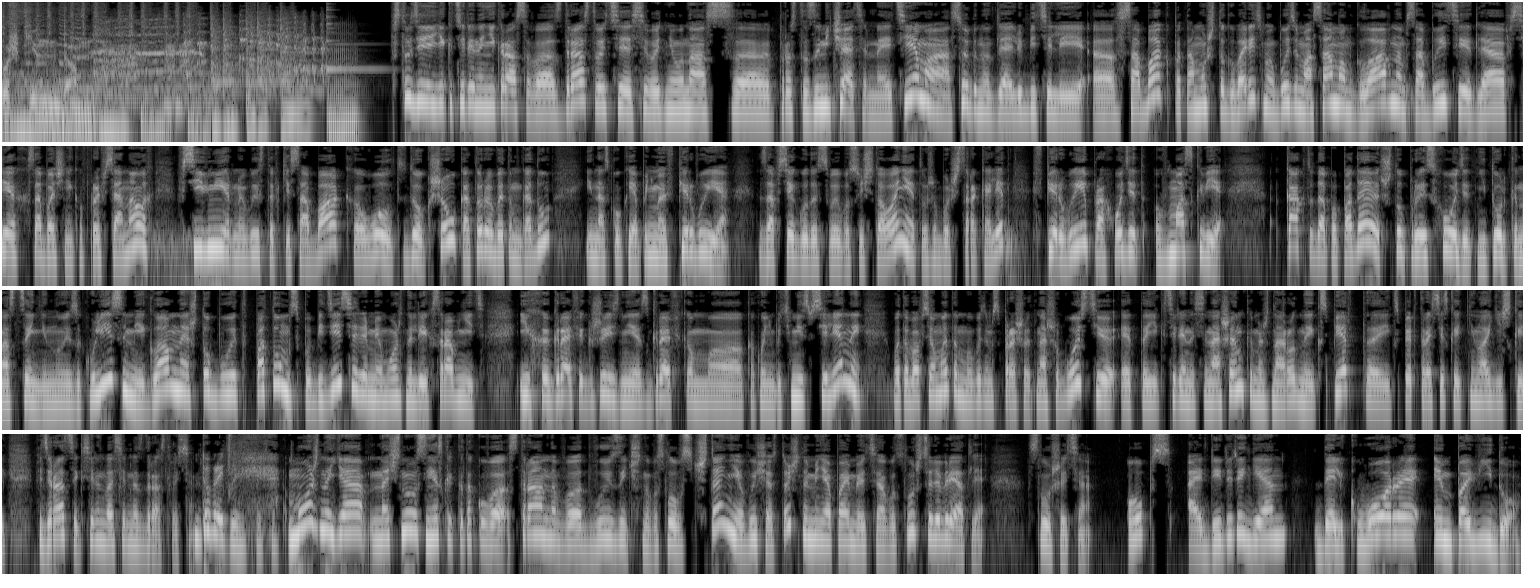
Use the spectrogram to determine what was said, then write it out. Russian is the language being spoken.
Кошкин дом. В студии Екатерина Некрасова. Здравствуйте. Сегодня у нас э, просто замечательная тема, особенно для любителей э, собак, потому что говорить мы будем о самом главном событии для всех собачников-профессионалов Всемирной выставки собак World Dog Show, которая в этом году, и, насколько я понимаю, впервые за все годы своего существования, это уже больше 40 лет, впервые проходит в Москве как туда попадают, что происходит не только на сцене, но и за кулисами, и главное, что будет потом с победителями, можно ли их сравнить, их график жизни с графиком э, какой-нибудь мисс Вселенной. Вот обо всем этом мы будем спрашивать нашу гостью. Это Екатерина Синошенко, международный эксперт, э, эксперт Российской кинологической федерации. Екатерина Васильевна, здравствуйте. Добрый день. Можно я начну с несколько такого странного двуязычного словосочетания? Вы сейчас точно меня поймете, а вот слушатели вряд ли. Слушайте, Oops, I did it again. Del cuore impavido.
